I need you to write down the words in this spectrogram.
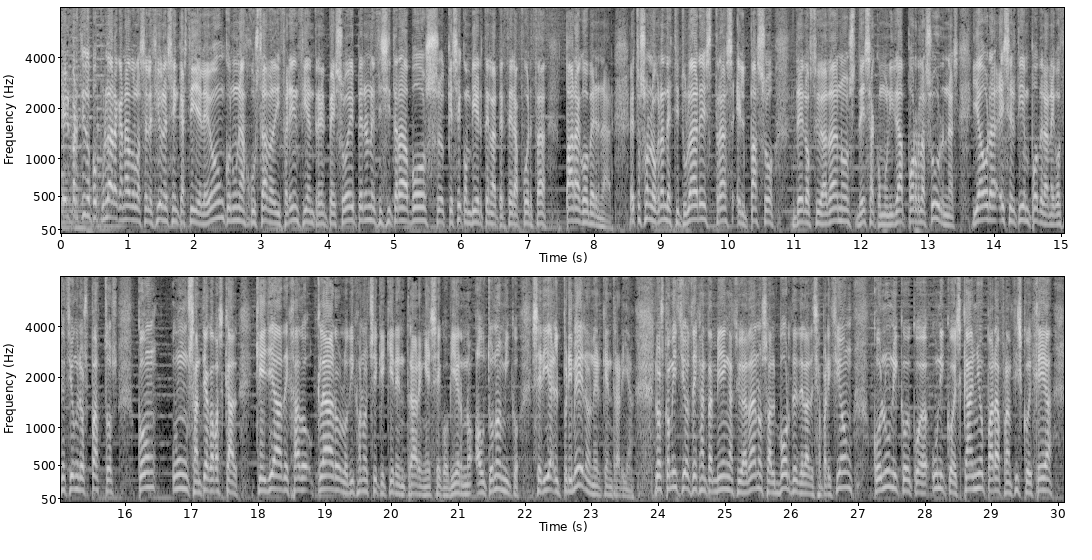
El Partido Popular ha ganado las elecciones en Castilla y León con una ajustada diferencia entre el PSOE, pero necesitará voz que se convierte en la tercera fuerza para gobernar. Estos son los grandes titulares tras el paso de los ciudadanos de esa comunidad por las urnas y ahora es el tiempo de la negociación y los pactos con un Santiago Abascal que ya ha dejado claro, lo dijo anoche, que quiere entrar en ese gobierno autonómico. Sería el primero en el que entraría. Los comicios dejan también a Ciudadanos al borde de la desaparición con único, único escaño para Francisco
